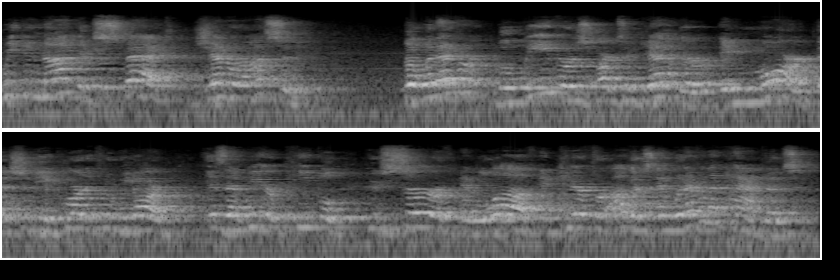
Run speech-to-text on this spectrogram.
We do not expect generosity. But whenever believers are together, a mark that should be a part of who we are is that we are people who serve and love and care for others. And whenever that happens,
